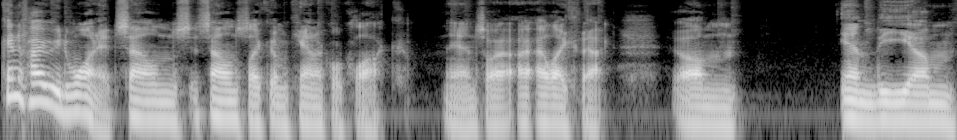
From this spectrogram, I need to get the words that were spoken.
kind of how you'd want it. Sounds it sounds like a mechanical clock, and so I, I like that. Um, and the um,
